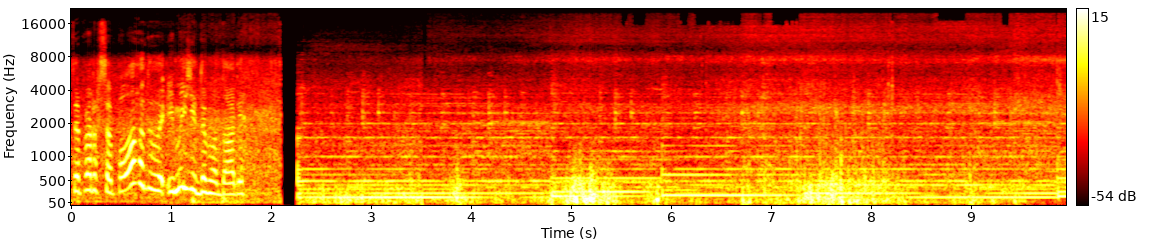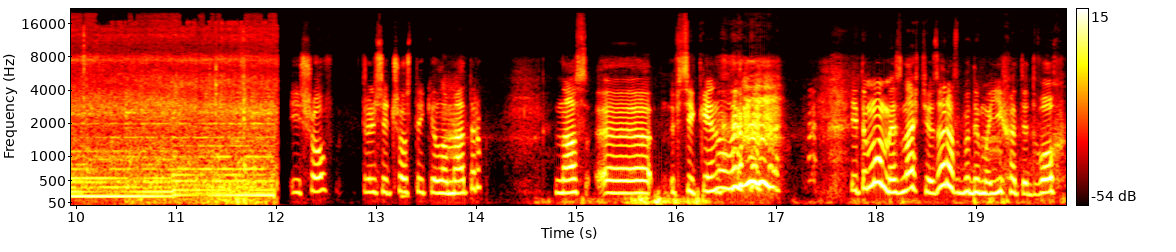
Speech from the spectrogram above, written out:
Тепер все полагодили і ми їдемо далі. Ішов 36-й кілометр. Нас е, всі кинули. І тому ми з Настю зараз будемо їхати двох,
